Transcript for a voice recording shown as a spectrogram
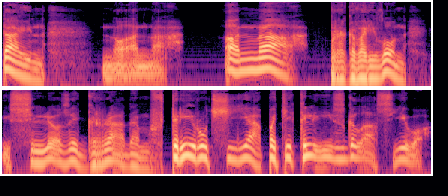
тайн. Но она, она...» — проговорил он, и слезы градом в три ручья потекли из глаз его.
